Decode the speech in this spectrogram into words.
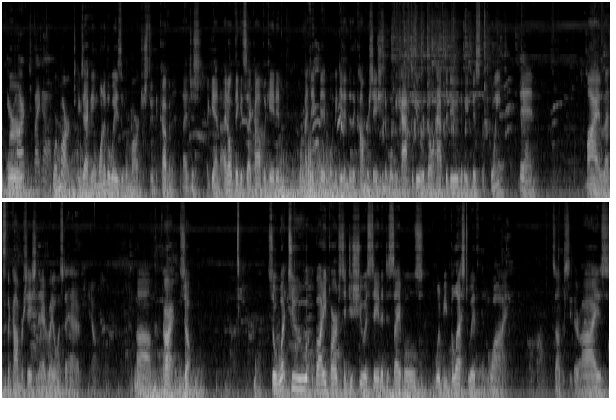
we're marked by God. we're marked exactly, and one of the ways that we're marked is through the covenant. And I just again, I don't think it's that complicated. I think that when we get into the conversation of what we have to do or don't have to do, that we miss the point. And my, that's the conversation that everybody wants to have, you know. Um, all right, so so what two body parts did Yeshua say the disciples would be blessed with, and why? It's obviously their eyes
